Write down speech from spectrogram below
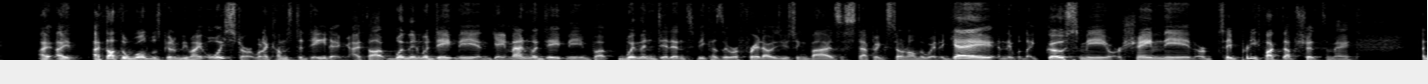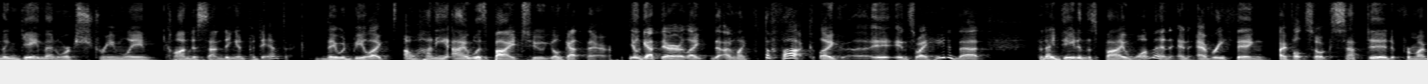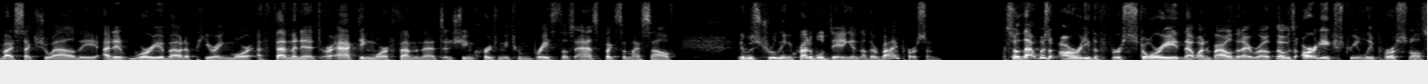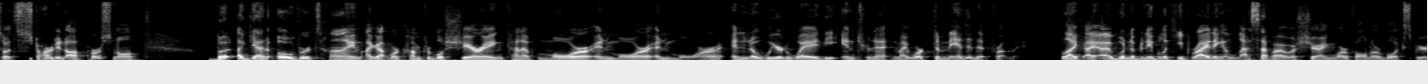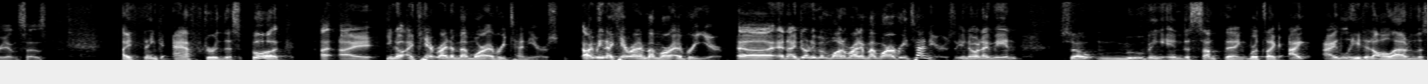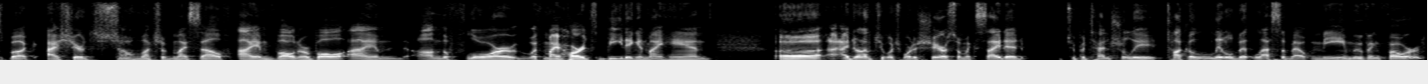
I, I, I thought the world was going to be my oyster when it comes to dating. I thought women would date me and gay men would date me, but women didn't because they were afraid I was using bi as a stepping stone on the way to gay, and they would like ghost me or shame me or say pretty fucked up shit to me. And then gay men were extremely condescending and pedantic. They would be like, "Oh, honey, I was bi too. You'll get there. You'll get there." Like I'm like, "What the fuck?" Like, uh, and so I hated that. Then I dated this bi woman and everything I felt so accepted for my bisexuality. I didn't worry about appearing more effeminate or acting more effeminate. And she encouraged me to embrace those aspects of myself. And it was truly incredible dating another bi person. So that was already the first story that went viral that I wrote. That was already extremely personal. So it started off personal. But again, over time, I got more comfortable sharing kind of more and more and more. And in a weird way, the internet and my work demanded it from me like I, I wouldn't have been able to keep writing unless if I was sharing more vulnerable experiences. I think after this book, I, I, you know, I can't write a memoir every 10 years. I mean, I can't write a memoir every year. Uh, and I don't even want to write a memoir every 10 years. You know what I mean? So moving into something where it's like I I laid it all out in this book. I shared so much of myself. I am vulnerable. I am on the floor with my heart's beating in my hand. Uh I don't have too much more to share, so I'm excited to potentially talk a little bit less about me moving forward.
